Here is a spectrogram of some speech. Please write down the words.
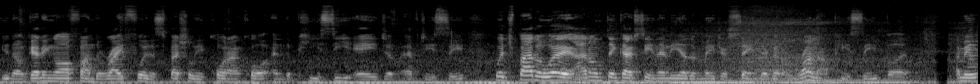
you know, getting off on the right foot, especially quote unquote in the PC age of FGC. Which, by the way, I don't think I've seen any other major saying they're going to run on PC. But I mean,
